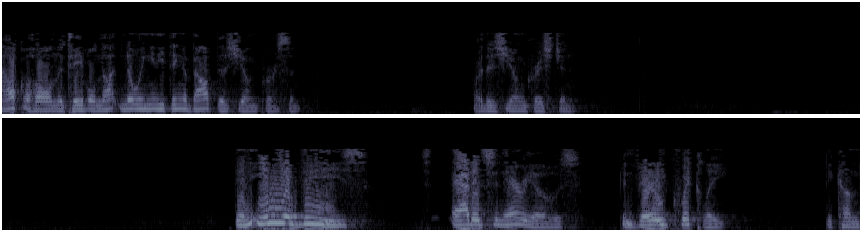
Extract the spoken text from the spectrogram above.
alcohol on the table not knowing anything about this young person or this young Christian. Then any of these added scenarios can very quickly become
